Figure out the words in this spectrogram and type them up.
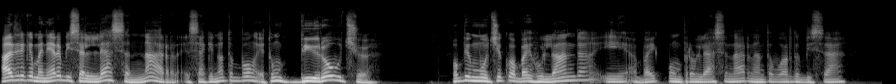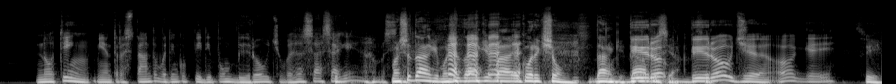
Altre que maneira bisa lesanar, essa aqui não tá bom, é um bureauche. Hobby muito que vai Holanda e vai comprar um lesanar, não tá guardo bisa noting, mientras tanto, vou ter que pedir para um bureauche. Você sabe aqui? Mas danke, mas danke para a correção. Danke. Bureau, bureauche, ok. Sim.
